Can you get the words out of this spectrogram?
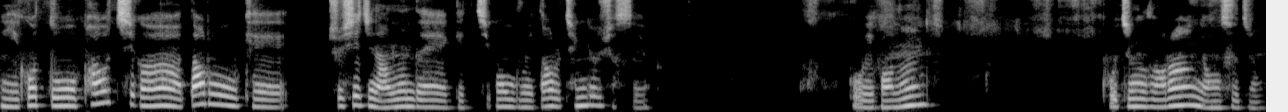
이것도 파우치가 따로 이렇게 주시진 않는데 이렇게 직원분이 따로 챙겨주셨어요. 그리고 이거는 보증서랑 영수증.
